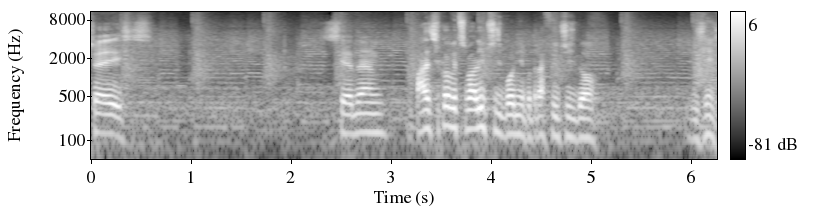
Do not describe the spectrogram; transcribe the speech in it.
Sześć. Siedem. Palcikowi trzeba liczyć, bo nie potrafi liczyć do 10.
